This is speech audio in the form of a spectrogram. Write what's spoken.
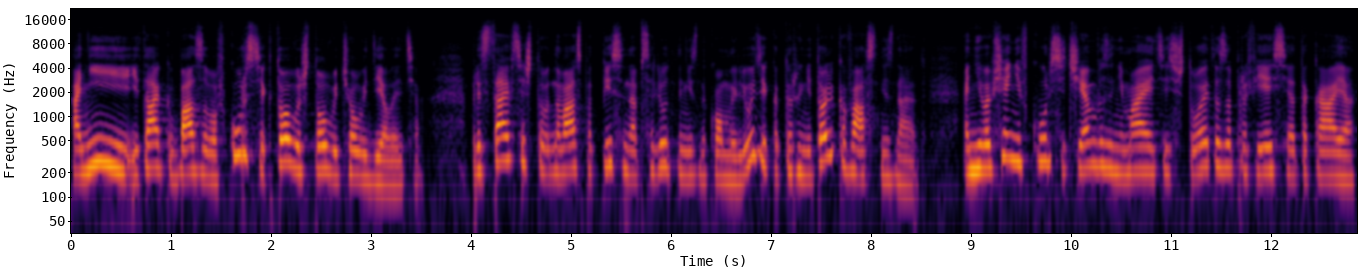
они и так базово в курсе, кто вы, что вы, что вы делаете. Представьте, что на вас подписаны абсолютно незнакомые люди, которые не только вас не знают, они вообще не в курсе, чем вы занимаетесь, что это за профессия такая,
